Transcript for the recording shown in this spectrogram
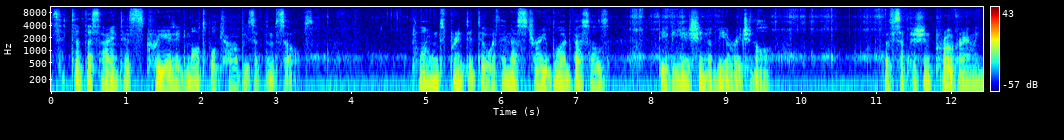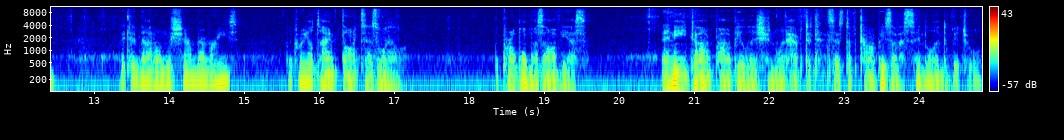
Six of the scientists created multiple copies of themselves clones printed to within a stray blood vessel's deviation of the original. With sufficient programming, they could not only share memories, but real time thoughts as well. The problem was obvious. Any god population would have to consist of copies of a single individual.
